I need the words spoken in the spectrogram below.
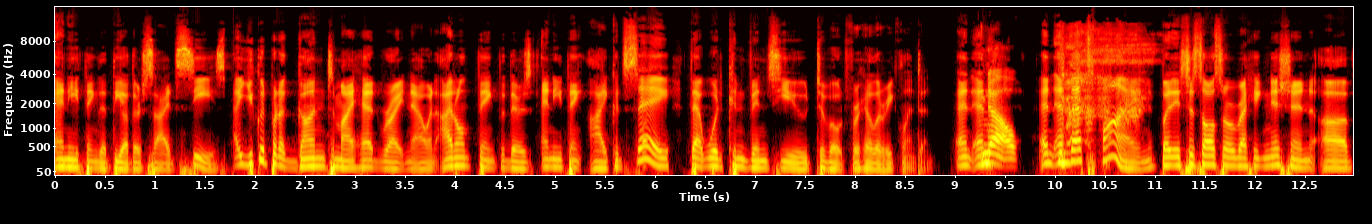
anything that the other side sees. Uh, You could put a gun to my head right now, and I don't think that there's anything I could say that would convince you to vote for Hillary Clinton. And and no. And and that's fine, but it's just also a recognition of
